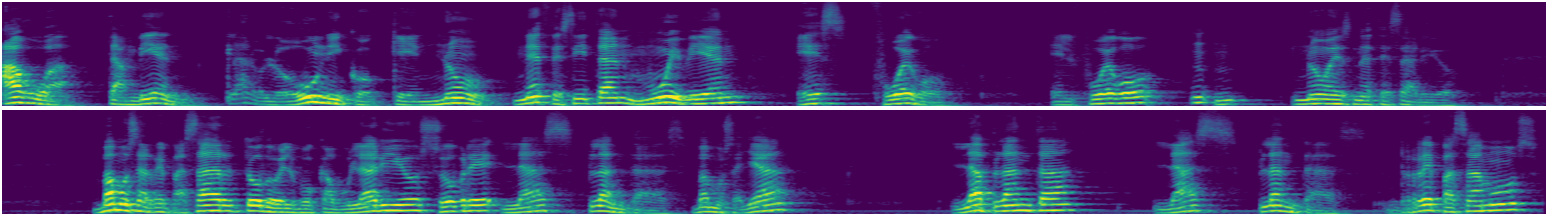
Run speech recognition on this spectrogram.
Agua, también. Claro, lo único que no necesitan muy bien es fuego. El fuego no es necesario. Vamos a repasar todo el vocabulario sobre las plantas. Vamos allá. La planta, las plantas. Repasamos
